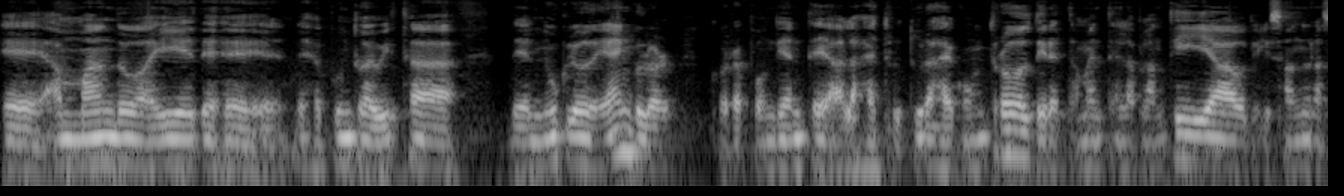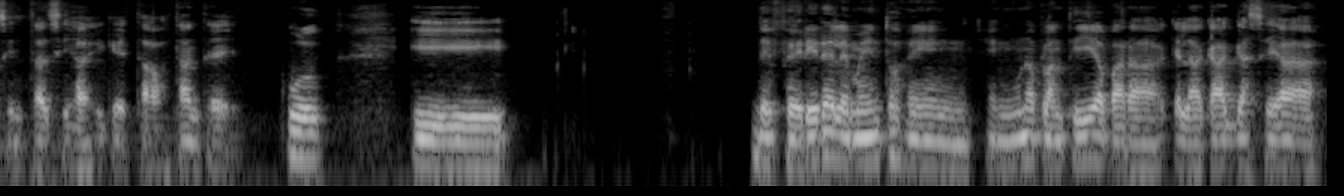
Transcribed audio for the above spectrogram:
eh, armando ahí desde, desde el punto de vista del núcleo de Angular, correspondiente a las estructuras de control directamente en la plantilla, utilizando una sintaxis ahí que está bastante cool. Y deferir elementos en, en, una plantilla para que la carga sea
